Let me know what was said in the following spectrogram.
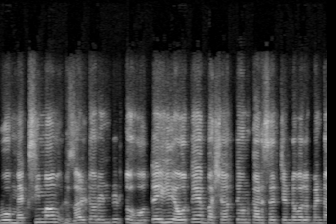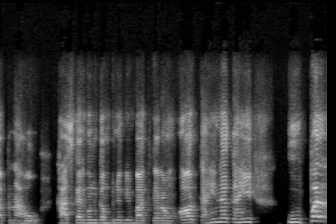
वो मैक्सिमम रिज़ल्ट ओरिएंटेड तो होते ही होते हैं, बशर्ते उनका रिसर्च एंड डेवलपमेंट अपना हो, खास करके उन कंपनियों की बात कर रहा हूँ, और कहीं ना कहीं ऊपर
